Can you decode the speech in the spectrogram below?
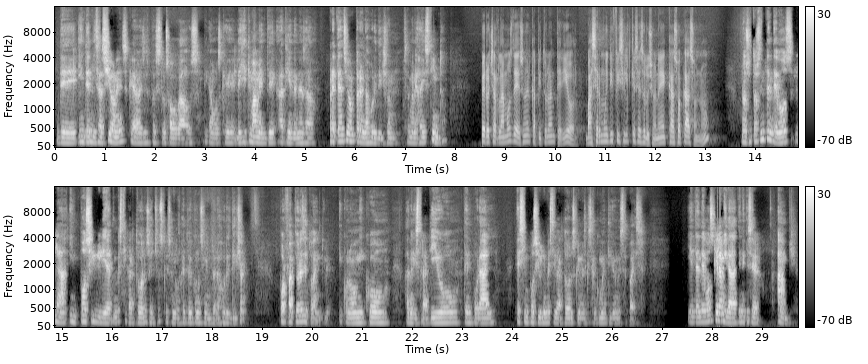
de indemnizaciones, que a veces pues, los abogados, digamos que legítimamente atienden esa pretensión, pero en la jurisdicción se maneja distinto. Pero charlamos de eso en el capítulo anterior. Va a ser muy difícil que se solucione caso a caso, ¿no? Nosotros entendemos la imposibilidad de investigar todos los hechos que son objeto de conocimiento de la jurisdicción, por factores de toda índole, económico, administrativo, temporal. Es imposible investigar todos los crímenes que se han cometido en este país. Y entendemos que la mirada tiene que ser amplia,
